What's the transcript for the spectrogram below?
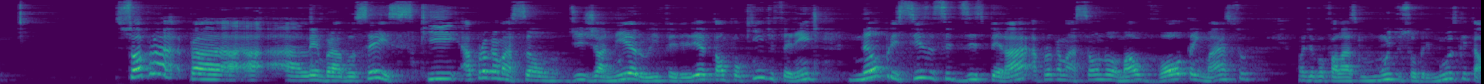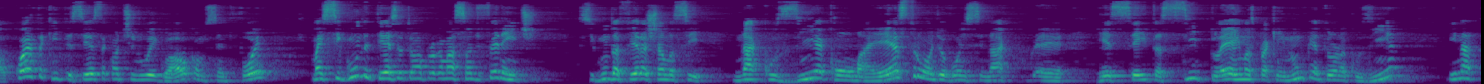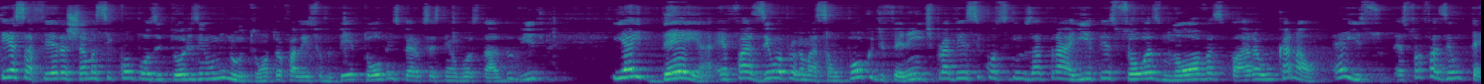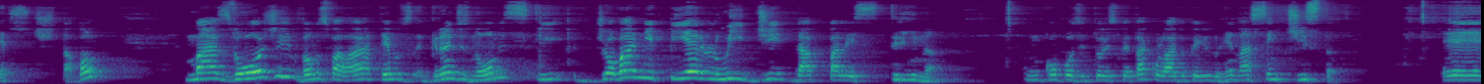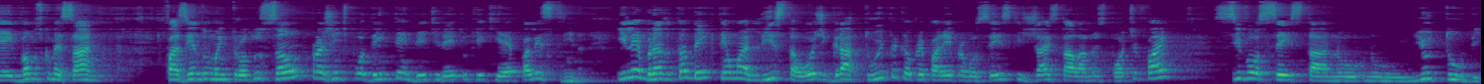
só para lembrar vocês que a programação de janeiro e fevereiro está um pouquinho diferente, não precisa se desesperar, a programação normal volta em março, onde eu vou falar muito sobre música e tal. Quarta, quinta e sexta continua igual, como sempre foi, mas segunda e terça tem uma programação diferente. Segunda-feira chama-se Na Cozinha com o Maestro, onde eu vou ensinar é, receitas simplérrimas para quem nunca entrou na cozinha. E na terça-feira chama-se Compositores em um Minuto. Ontem eu falei sobre Beethoven, espero que vocês tenham gostado do vídeo. E a ideia é fazer uma programação um pouco diferente para ver se conseguimos atrair pessoas novas para o canal. É isso, é só fazer um teste, tá bom? Mas hoje vamos falar, temos grandes nomes e Giovanni Pierluigi da Palestrina, um compositor espetacular do período renascentista. É, vamos começar fazendo uma introdução para a gente poder entender direito o que, que é Palestrina. E lembrando também que tem uma lista hoje gratuita que eu preparei para vocês, que já está lá no Spotify. Se você está no, no YouTube,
